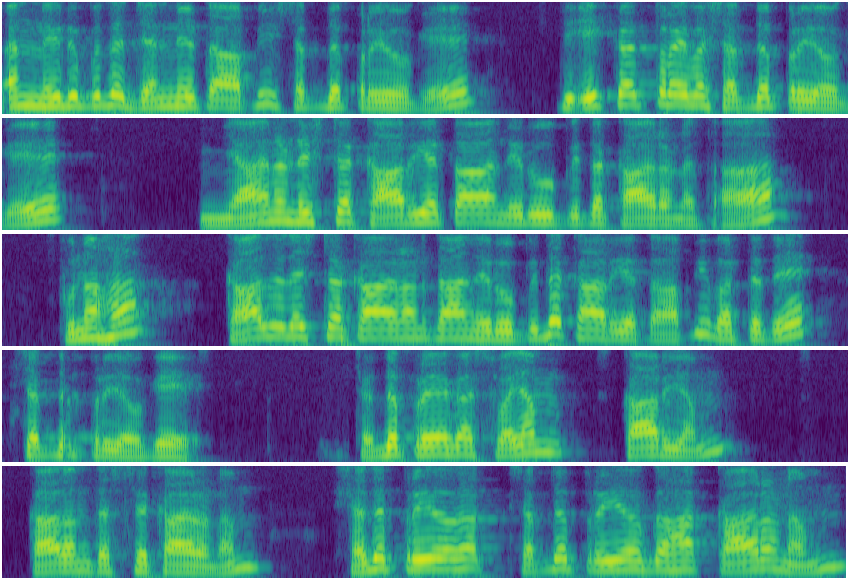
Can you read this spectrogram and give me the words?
तन्निरूपितजन्यता अपि शब्दप्रयोगे एकत्र एव शब्दप्रयोगे ज्ञाननिष्ठकार्यतानिरूपितकारणता पुनः कालनिष्ठकारणतानिरूपितकार्यता अपि वर्तते शब्दप्रयोगे। शब्दप्रयोगः स्वयं कार्यं कालं तस्य कारणं शब्दप्रयोगः शब्दप्रयोगः कारणं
